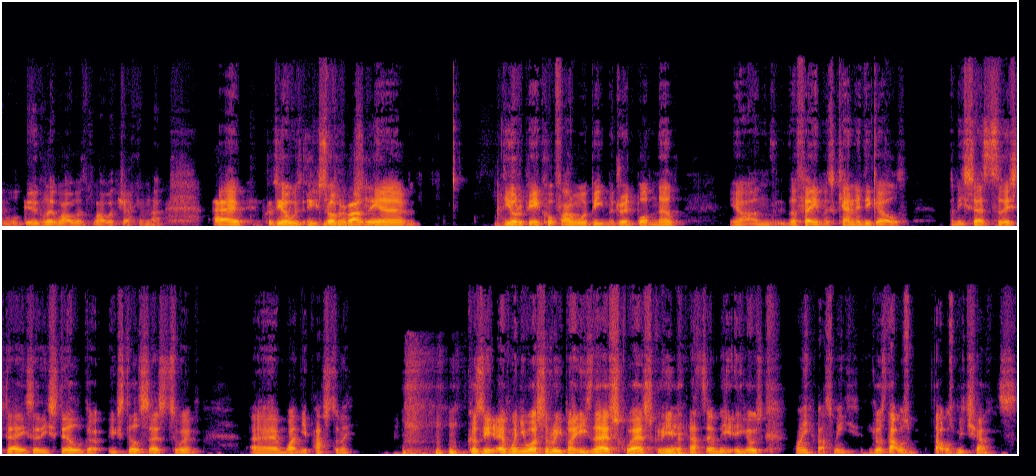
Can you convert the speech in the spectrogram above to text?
We'll Google it while we're while we're checking that. Because uh, he always he's talking about the uh, the European Cup final we beat Madrid one 0 you know, and the famous Kennedy goal. And he says to this day, he said he still got he still says to him, uh, why don't you pass to me? because when you watch the replay, he's there square screaming yeah. at him. He, he goes, "Why don't you pass me?" He goes, "That was that was my chance."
